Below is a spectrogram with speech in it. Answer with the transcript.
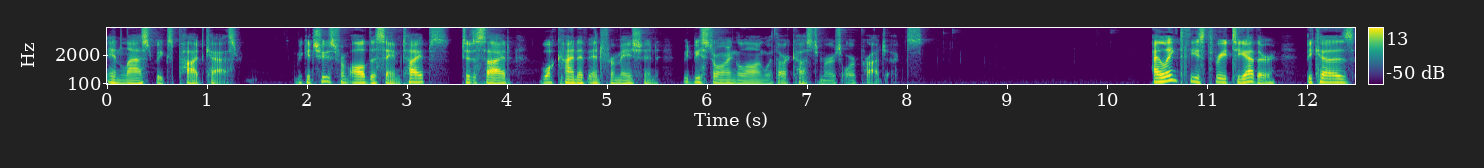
in last week's podcast. We can choose from all the same types to decide what kind of information we'd be storing along with our customers or projects. I linked these three together because,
